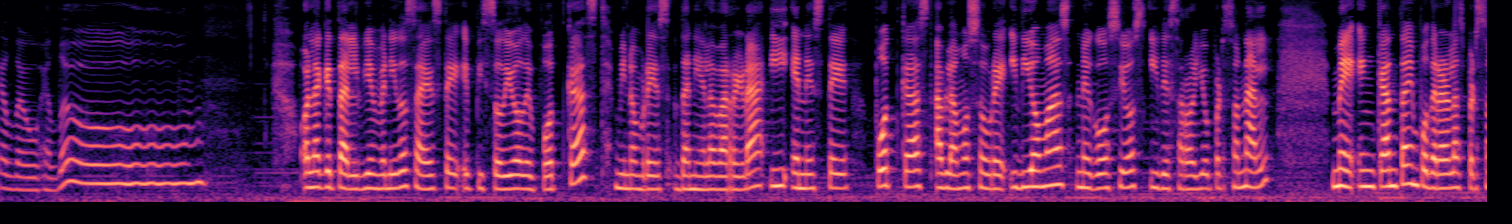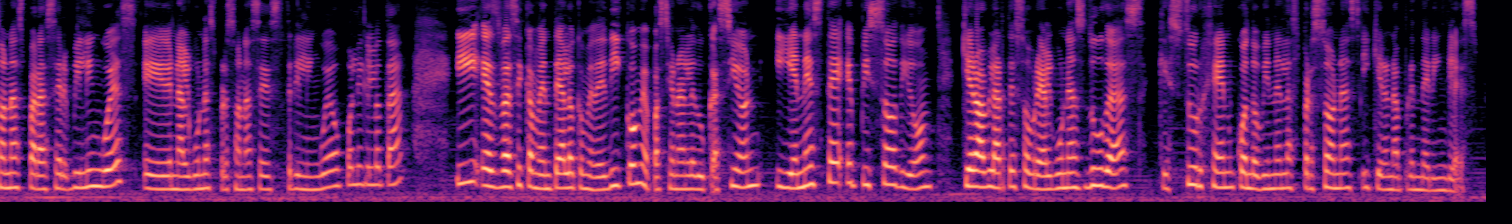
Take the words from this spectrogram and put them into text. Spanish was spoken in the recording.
Hello, hello. Hola, ¿qué tal? Bienvenidos a este episodio de podcast. Mi nombre es Daniela Barrera y en este podcast hablamos sobre idiomas, negocios y desarrollo personal. Me encanta empoderar a las personas para ser bilingües. Eh, en algunas personas es trilingüe o políglota. Y es básicamente a lo que me dedico. Me apasiona la educación. Y en este episodio quiero hablarte sobre algunas dudas que surgen cuando vienen las personas y quieren aprender inglés.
